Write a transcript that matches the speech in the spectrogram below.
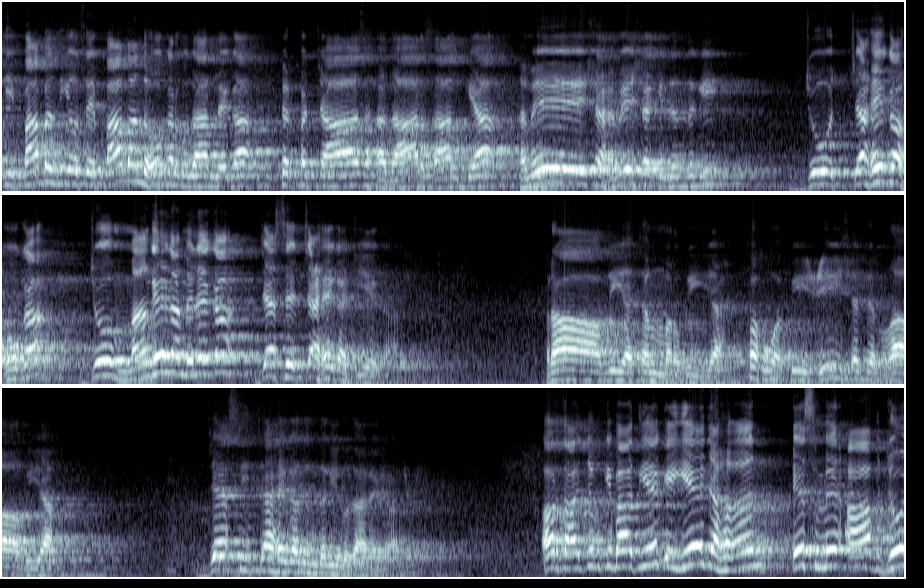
کی پابندیوں سے پابند ہو کر گزار لے گا، پھر پچاس ہزار سال کیا ہمیشہ ہمیشہ کی زندگی جو چاہے گا ہوگا۔ جو مانگے گا ملے گا، جیسے چاہے گا جیے گا۔ راضیہ مرضیہ، فہو فی عیشت راضیہ۔ جیسی چاہے گا زندگی گزارے گا۔ اور تعجب کی بات یہ کہ یہ جہان اس میں آپ جو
